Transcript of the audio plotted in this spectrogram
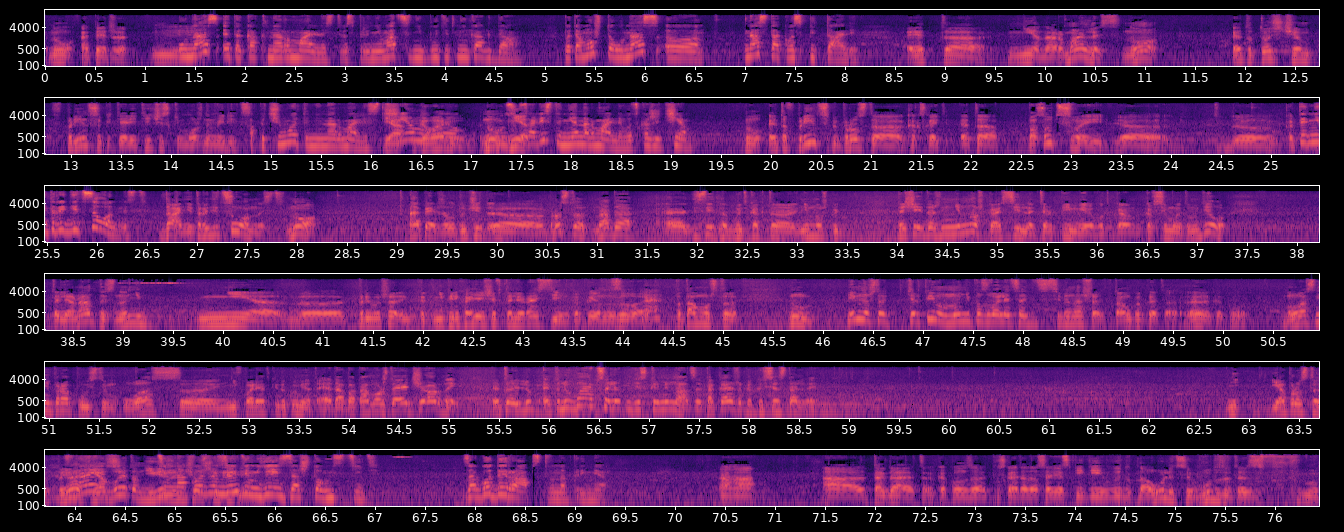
Ну, опять же, У нас это как нормальность восприниматься не будет никогда. Потому что у нас э, нас так воспитали. это не нормальность, но это то, с чем, в принципе, теоретически можно мириться. А почему это не нормальность? Я чем говорю, ну, нет. гомосексуалисты ненормальны? Вот скажи, чем? Ну, это, в принципе, просто, как сказать, это, по сути своей, э, э, как Это нетрадиционность. Да, нетрадиционность, но опять же, вот учит, э, просто надо э, действительно быть как-то немножко, точнее даже не немножко, а сильно терпимее вот ко, ко всему этому делу. Толерантность, но не не э, превышая, как не переходящая в толерастию, как ее называют, потому что, ну, именно что терпимым, но не позволять садиться себе на шею, потому как это, э, как вот, мы вас не пропустим, у вас э, не в порядке документы. Это потому что я черный. Это, лю- это любая абсолютно дискриминация, такая же, как и все остальные. Не- Я просто, понимаешь, я в этом не вижу ничего темнокожим людям есть за что мстить. За годы рабства, например. Ага. А тогда, это, как он называет, пускай тогда советские геи выйдут на улицу и будут это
